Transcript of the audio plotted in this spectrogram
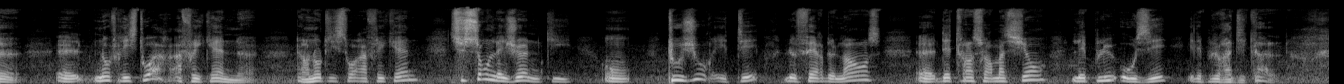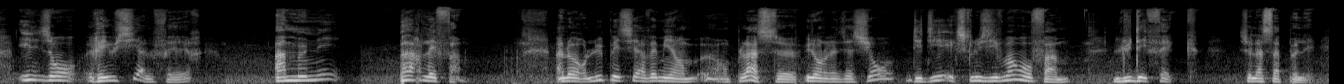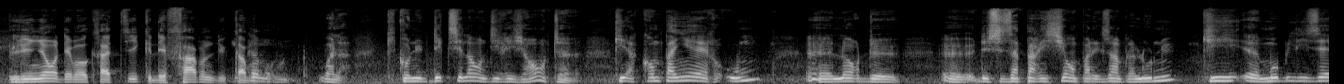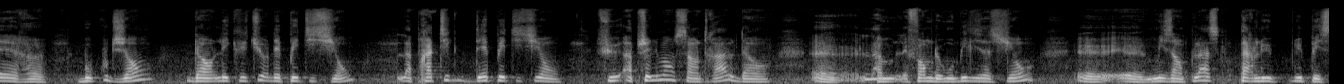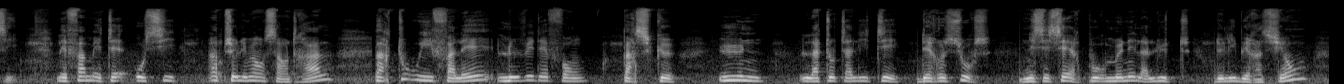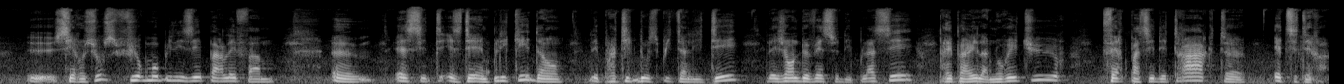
notre histoire africaine, dans notre histoire africaine, ce sont les jeunes qui ont toujours été le fer de lance euh, des transformations les plus osées et les plus radicales. Ils ont réussi à le faire, amenés par les femmes. Alors l'UPC avait mis en, en place euh, une organisation dédiée exclusivement aux femmes, l'UDFEC, cela s'appelait. L'Union démocratique des femmes du Cameroun. Cameroun. Voilà, qui connut d'excellentes dirigeantes euh, qui accompagnèrent Oum euh, lors de, de ses apparitions, par exemple, à l'ONU, qui euh, mobilisèrent euh, beaucoup de gens dans l'écriture des pétitions. La pratique des pétitions fut absolument centrale dans euh, les formes de mobilisation euh, euh, mises en place par l'UPC. Les femmes étaient aussi absolument centrales partout où il fallait lever des fonds parce que une, la totalité des ressources nécessaires pour mener la lutte de libération, euh, ces ressources furent mobilisées par les femmes. Euh, elles, étaient impliquées dans les pratiques d'hospitalité. Les gens devaient se déplacer, préparer la nourriture, faire passer des tracts, euh, etc.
